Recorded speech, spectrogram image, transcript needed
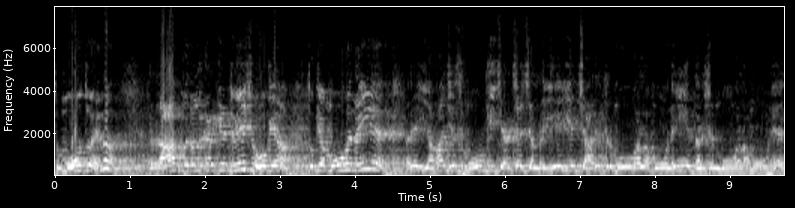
तो मोह तो है ना? राग बदल करके द्वेष हो गया तो क्या मोह नहीं है? अरे यहाँ जिस मोह की चर्चा चल रही है, ये चारित्र मोह वाला मोह नहीं है, दर्शन मोह वाला मोह है।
